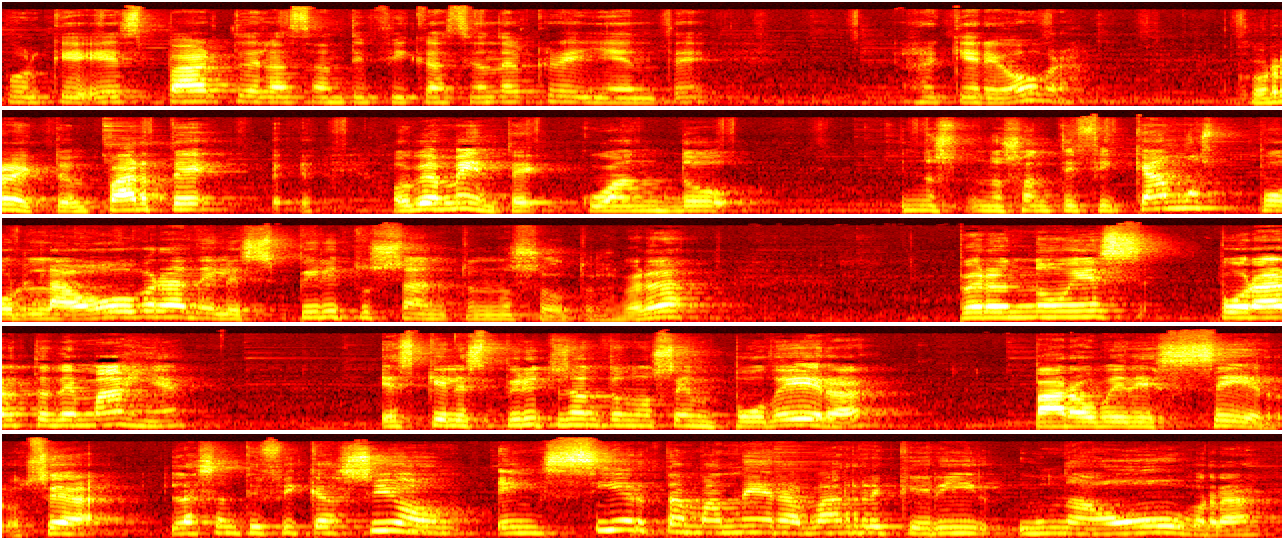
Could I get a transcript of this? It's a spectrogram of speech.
porque es parte de la santificación del creyente, requiere obra. Correcto, en parte, obviamente, cuando nos, santificamos por la obra del Espíritu Santo en nosotros, ¿verdad? Pero no es por arte de magia, es que el Espíritu Santo nos empodera para obedecer. O sea, la santificación en cierta manera va a requerir una obra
